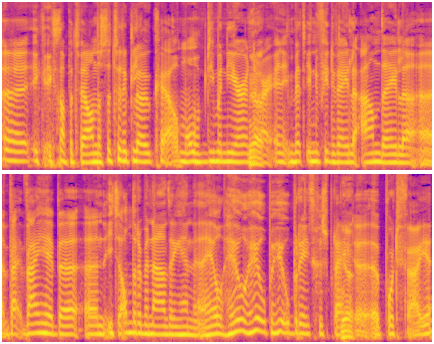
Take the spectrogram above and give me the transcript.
uh, ik, ik snap het wel. En dat is natuurlijk leuk hè, om op die manier ja. naar, met individuele aandelen. wij, wij hebben een iets andere benadering en een heel, heel, heel, heel breed gespreide ja. portefeuille.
